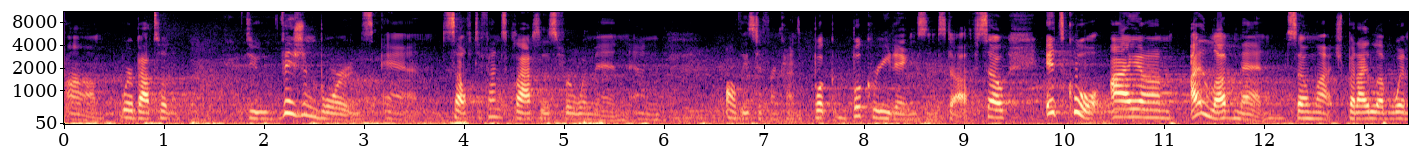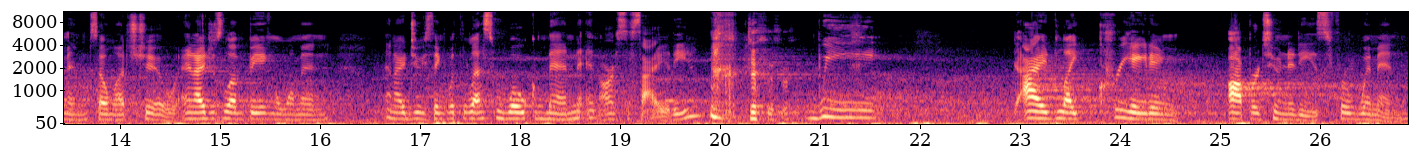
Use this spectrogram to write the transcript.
Um, we're about to do vision boards and self defense classes for women and all these different kinds book book readings and stuff. So it's cool. I um I love men so much, but I love women so much too, and I just love being a woman and I do think with less woke men in our society, we, I'd like creating opportunities for women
